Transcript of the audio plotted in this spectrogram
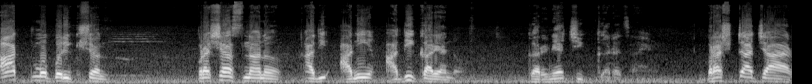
आत्मपरीक्षण प्रशासनानं आधी आणि अधिकाऱ्यानं करण्याची गरज आहे. भ्रष्टाचार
